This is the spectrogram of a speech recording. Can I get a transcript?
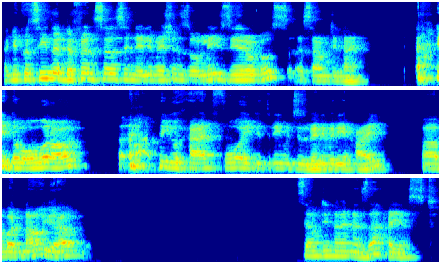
And you can see the differences in elevations only 0 to 79. in the overall, you had 483, which is very, very high. Uh, but now you have 79 as the highest.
